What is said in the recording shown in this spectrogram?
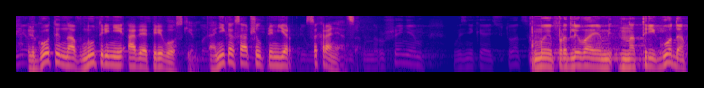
– льготы на внутренние авиаперевозки. Они, как сообщил премьер, сохранятся. Мы продлеваем на три года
